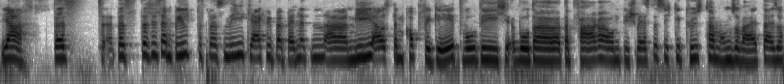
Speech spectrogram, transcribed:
ja, das, das, das ist ein Bild, das nie, gleich wie bei Benetton, äh, nie aus dem Kopf geht, wo, die, wo der, der Pfarrer und die Schwester sich geküsst haben und so weiter. Also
